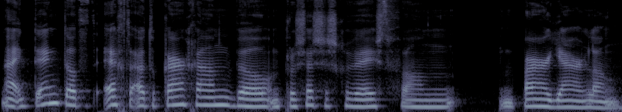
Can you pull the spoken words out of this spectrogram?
Nou, ik denk dat het echt uit elkaar gaan wel een proces is geweest van een paar jaar lang.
